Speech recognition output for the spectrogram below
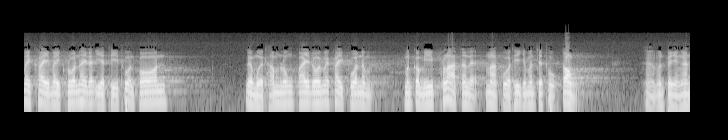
ไม่ใครไม่ครวนให้ละเอียดทีท่วนก่อนแล้วเมื่อทำลงไปโดยไม่ใครควรนะมันก็มีพลาดนั่นแหละ มากกว่าที่จะมันจะถูกต้องอ่ามันเป็นอย่างนั้น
